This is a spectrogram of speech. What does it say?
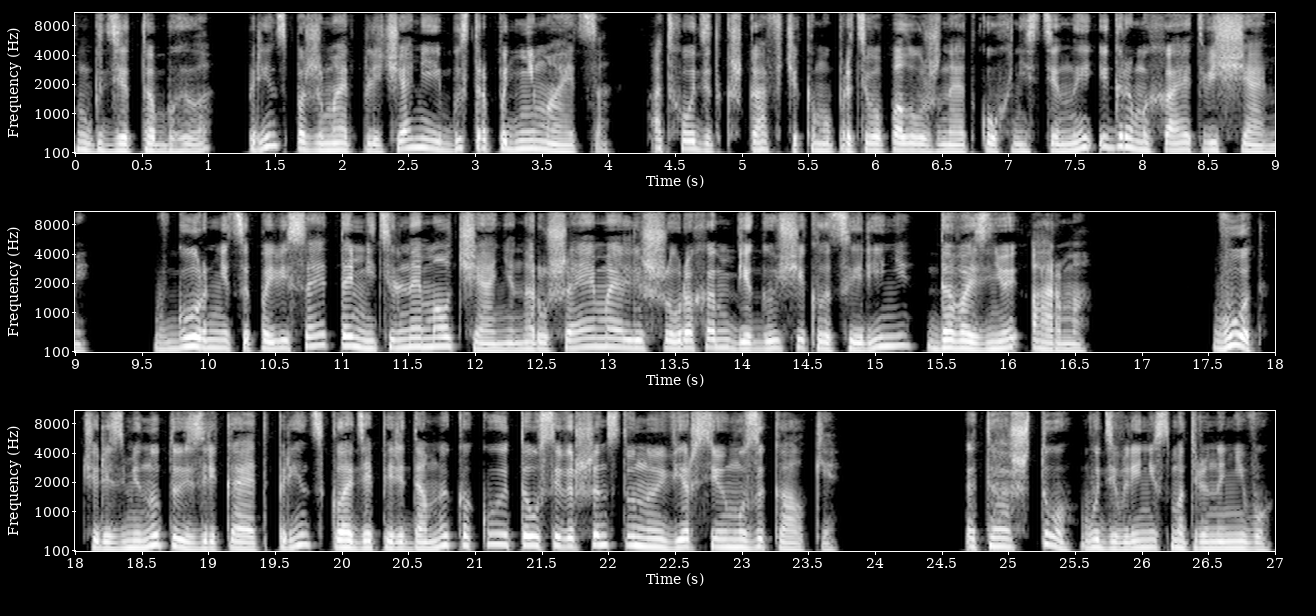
«Где-то было». Принц пожимает плечами и быстро поднимается. Отходит к шкафчикам у противоположной от кухни стены и громыхает вещами. В горнице повисает томительное молчание, нарушаемое лишь шорохом бегающей к лацерине да вознёй арма. «Вот», — через минуту изрекает принц, кладя передо мной какую-то усовершенствованную версию музыкалки. «Это что?» — в удивлении смотрю на него.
